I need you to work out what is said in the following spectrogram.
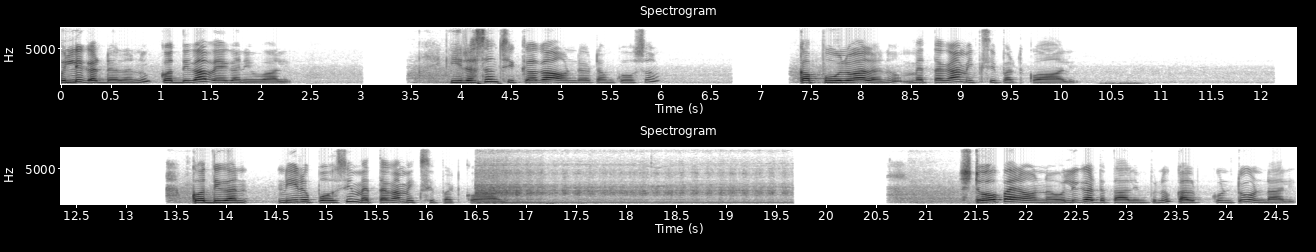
ఉల్లిగడ్డలను కొద్దిగా వేగనివ్వాలి. ఈ రసం చిక్కగా ఉండటం కోసం కప్పు ఉలవలను మెత్తగా మిక్సీ పట్టుకోవాలి. కొద్దిగా నీరు పోసి మెత్తగా మిక్సీ పట్టుకోవాలి. స్టవ్ పైన ఉన్న ఉల్లిగడ్డ తాలింపును కలుపుకుంటూ ఉండాలి.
